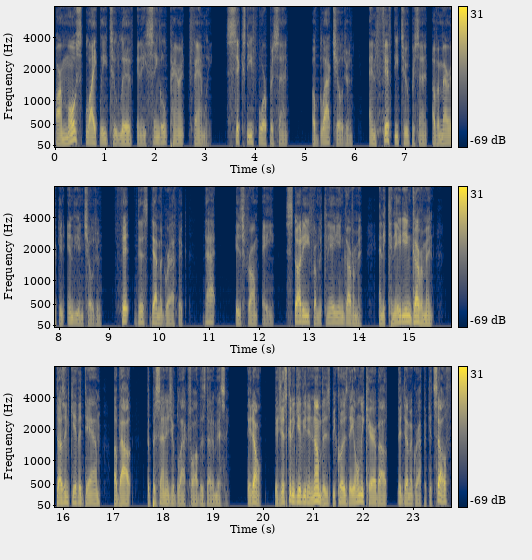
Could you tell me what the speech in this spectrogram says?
are most likely to live in a single parent family. 64% of black children and 52% of American Indian children fit this demographic. That is from a study from the Canadian government. And the Canadian government doesn't give a damn about the percentage of black fathers that are missing. They don't. They're just going to give you the numbers because they only care about the demographic itself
